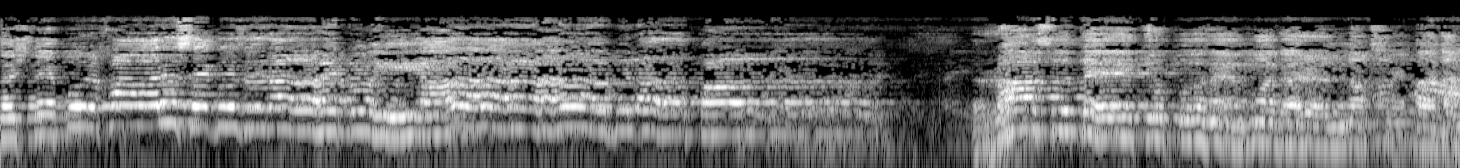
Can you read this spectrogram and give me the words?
दश्त पुरखार से गुजरा है कोई आबला रास्ते चुप हैं मगर नक्श कदम।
